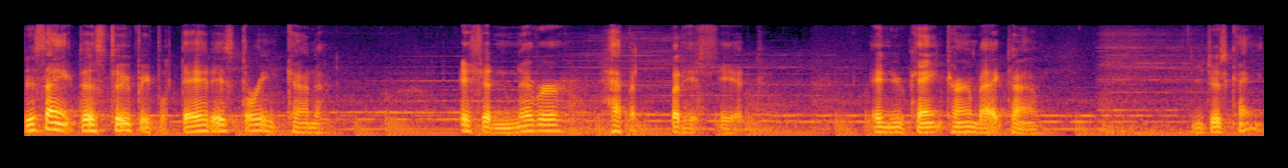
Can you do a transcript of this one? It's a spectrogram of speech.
This ain't just two people. Dad is three, kind of. It should never happen, but it did. And you can't turn back time. You just can't.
